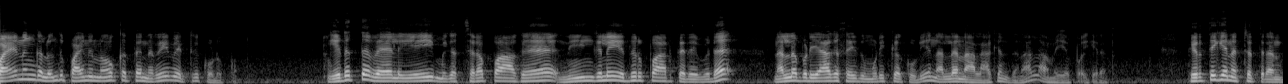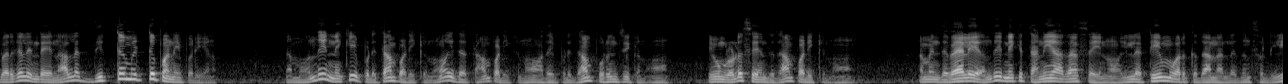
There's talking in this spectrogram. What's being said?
பயணங்கள் வந்து பயண நோக்கத்தை நிறைவேற்றி கொடுக்கும். எடுத்த வேலையை மிகச் சிறப்பாக நீங்களே எதிர்பார்த்ததை விட நல்லபடியாக செய்து முடிக்கக்கூடிய நல்ல நாளாக இந்த நாள் அமையப் போகிறது. கிருத்திகை நட்சத்திர அன்பர்கள் இன்றைய நாளில் திட்டமிட்டு பணிபுரியணும். நம்ம வந்து இன்றைக்கி இப்படி தான் படிக்கணும் இதை தான் படிக்கணும் அதை இப்படி தான் புரிஞ்சிக்கணும் இவங்களோட சேர்ந்து தான் படிக்கணும். நம்ம இந்த வேலையை வந்து இன்றைக்கி தனியாக தான் செய்யணும் இல்லை டீம் ஒர்க்கு தான் நல்லதுன்னு சொல்லி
